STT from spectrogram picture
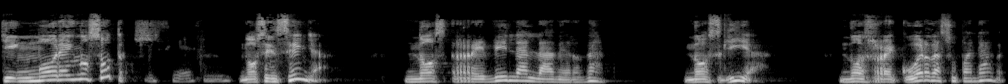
quien mora en nosotros nos enseña, nos revela la verdad, nos guía, nos recuerda su palabra,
